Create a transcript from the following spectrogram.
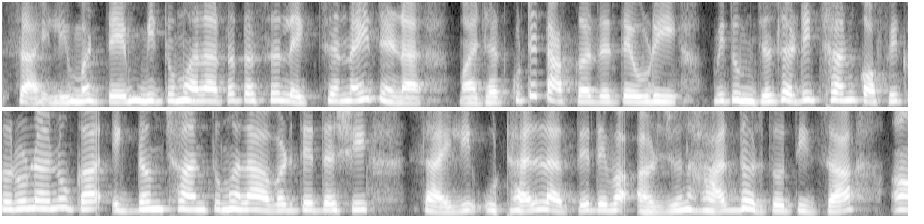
सायली म्हणते मी तुम्हाला आता तसं लेक्चर नाही देणार. माझ्यात कुठे ताकद आहे तेवढी? मी तुमच्यासाठी छान कॉफी करून आणू का? एकदम छान तुम्हाला आवडते तशी. सायली उठायला लागते तेव्हा अर्जुन हात धरतो तिचा. अ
